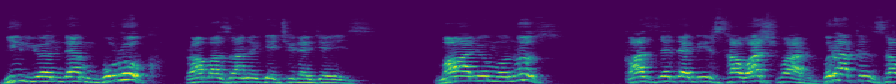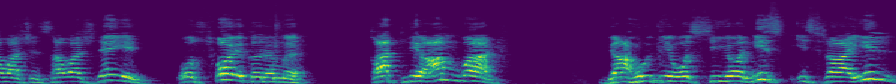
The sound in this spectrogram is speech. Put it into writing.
bir yönden buruk Ramazan'ı geçireceğiz. Malumunuz Gazze'de bir savaş var. Bırakın savaşı, savaş değil. O soykırımı, katliam var. Yahudi, o Siyonist İsrail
